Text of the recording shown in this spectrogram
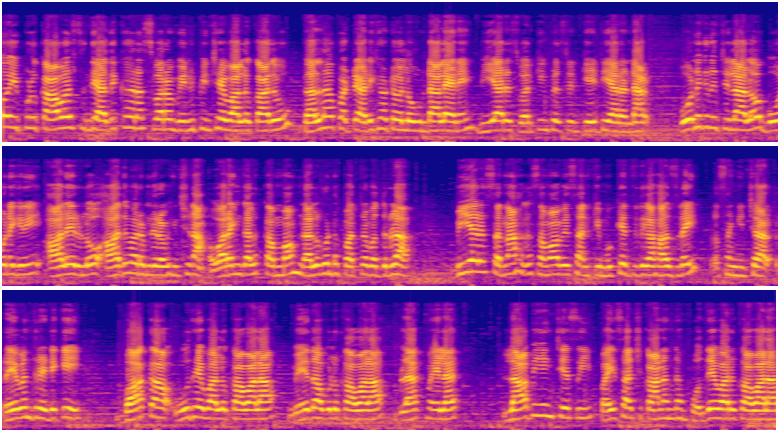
రాష్ట్రంలో ఇప్పుడు కావాల్సింది అధికార స్వరం వినిపించే వాళ్ళు కాదు. గల్లా పట్టి అడిగేటోళ్ళు ఉండాలి అని బీఆర్ఎస్ వర్కింగ్ ప్రెసిడెంట్ కేటీఆర్ అన్నారు. భువనగిరి జిల్లాలో భువనగిరి ఆలేరులో ఆదివారం నిర్వహించిన వరంగల్ ఖమ్మం నల్గొండ పత్రభద్రుల బీఆర్ఎస్ సన్నాహక సమావేశానికి ముఖ్య అతిథిగా హాజరై ప్రసంగించారు. రేవంత్ రెడ్డికి బాకా ఊదేవాళ్ళు కావాలా మేధావులు కావాలా బ్లాక్ మెయిలర్ లాబియింగ్ చేసి పైశాచిక ఆనందం పొందేవారు కావాలా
